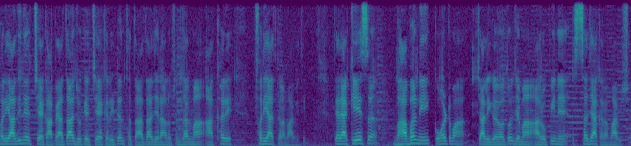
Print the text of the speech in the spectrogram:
ફરિયાદીને ચેક આપ્યા હતા, જો કે ચેક રિટર્ન થતા હતા, જેના અનુસંધાનમાં આખરે ફરિયાદ કરવામાં આવી હતી. ત્યારે આ કેસ ભાભરની કોર્ટમાં ચાલી ગયો હતો, જેમાં આરોપીને સજા કરવામાં આવી છે.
